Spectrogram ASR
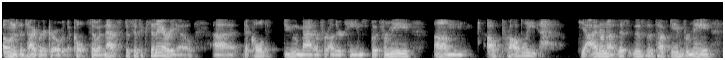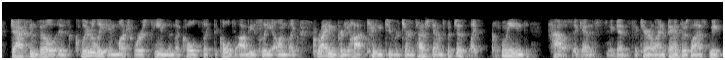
owns the tiebreaker over the Colts. So in that specific scenario, uh, the Colts do matter for other teams, but for me, um, I'll probably, yeah, I don't know. This this is a tough game for me. Jacksonville is clearly a much worse team than the Colts. Like the Colts, obviously on like riding pretty hot, getting two return touchdowns, but just like cleaned house against against the Carolina Panthers last week.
